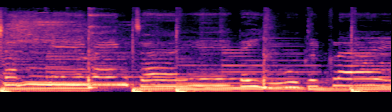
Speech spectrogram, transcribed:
ฉันมีแรงใจ ได้อยู่ใกล้ๆ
